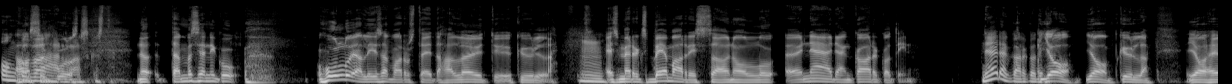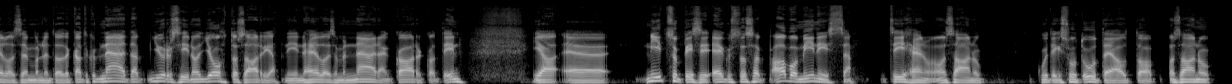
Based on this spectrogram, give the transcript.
Onko vähän kuulosta. raskasta? No tämmöisiä niinku hulluja lisävarusteitahan löytyy kyllä. Mm. Esimerkiksi Bemarissa on ollut näädän karkotin. Näädän karkotin? Joo, joo, kyllä. Joo, heillä on semmoinen, tuota, katso kun näätä, Jyrsiin on johtosarjat, niin heillä on semmoinen näädän karkotin. Ja Mitsubishi, ei kun tuossa Avominissä, siihen on saanut kuitenkin suht uuteen autoon, on saanut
